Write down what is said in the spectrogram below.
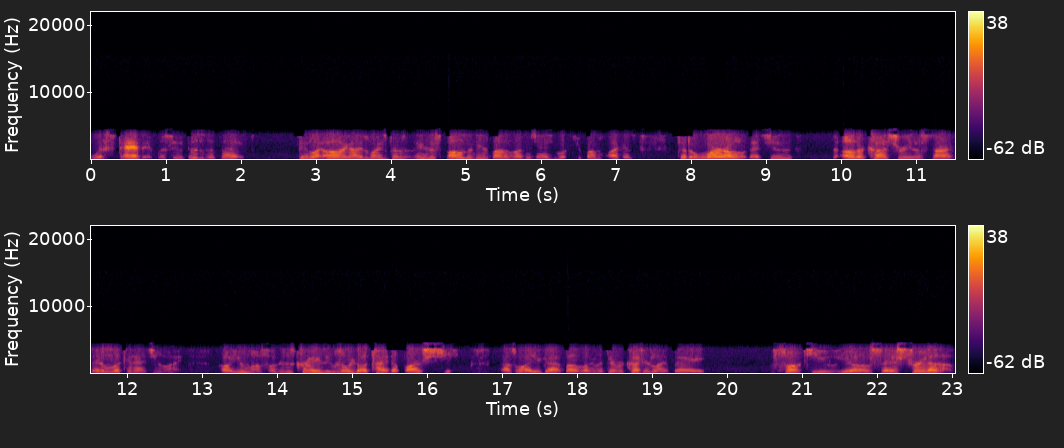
withstand it. But see, this is the thing people are like, oh, they got these white supremacists. He's exposing these motherfuckers. Yeah, you you motherfuckers to the world that you, the other countries are starting. They're looking at you like, oh, you motherfuckers is crazy. So we gonna tighten up our shit. That's why you got motherfuckers in different countries like, man, fuck you. You know what I'm saying? Straight up.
